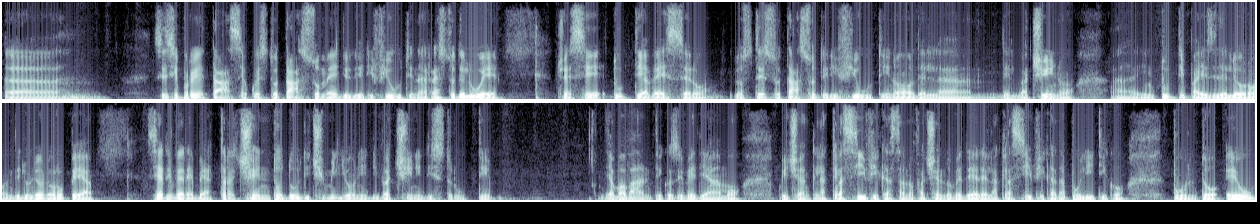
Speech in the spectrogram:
Uh, se si proiettasse questo tasso medio di rifiuti nel resto dell'UE, cioè se tutti avessero lo stesso tasso di rifiuti no, del, del, vaccino uh, in tutti i paesi dell'Unione Europea, si arriverebbe a 312 milioni di vaccini distrutti. Andiamo avanti così vediamo, qui c'è anche la classifica, stanno facendo vedere la classifica da politico.eu.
